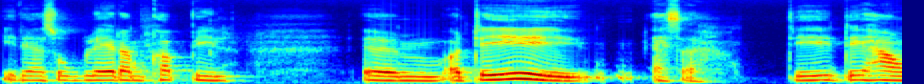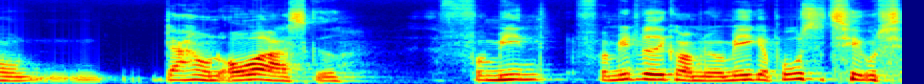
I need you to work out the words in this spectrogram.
i deres Opel om Cup-bil. Øhm, og det, altså, det, det har hun, der har hun overrasket. For, min, for mit vedkommende jo mega positivt.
